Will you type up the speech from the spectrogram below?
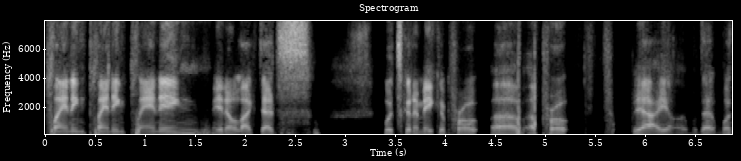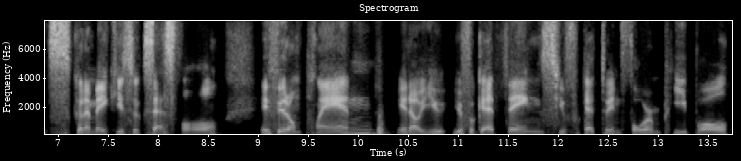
planning planning planning you know like that's what's going to make a pro uh, a pro yeah that what's going to make you successful if you don't plan you know you you forget things you forget to inform people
